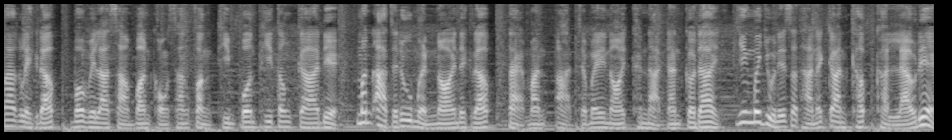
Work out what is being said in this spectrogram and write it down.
มากๆเลยครับ ว่าเวลา 3 วันของทางฝั่งทีมป้นที่ต้องการเดี่ยมันอาจจะดูเหมือนน้อยนะครับ แต่มันอาจจะไม่น้อยขนาดนั้นก็ได้ ยิ่งมาอยู่ในสถานการณ์ขับขันแล้วเนี่ย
